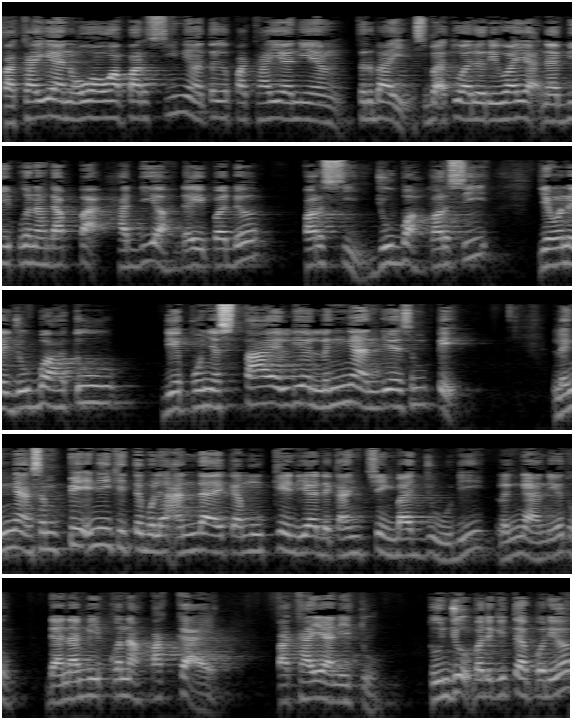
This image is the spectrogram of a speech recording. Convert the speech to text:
pakaian orang-orang Parsi ni antara pakaian yang terbaik. Sebab tu ada riwayat Nabi pernah dapat hadiah daripada Parsi jubah Parsi yang mana jubah tu dia punya style dia lengan dia sempit lengan sempit ni kita boleh andaikan mungkin dia ada kancing baju di lengan dia tu dan Nabi pernah pakai pakaian itu tunjuk pada kita apa dia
